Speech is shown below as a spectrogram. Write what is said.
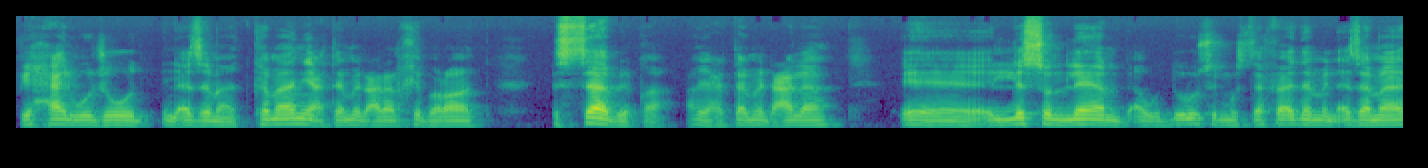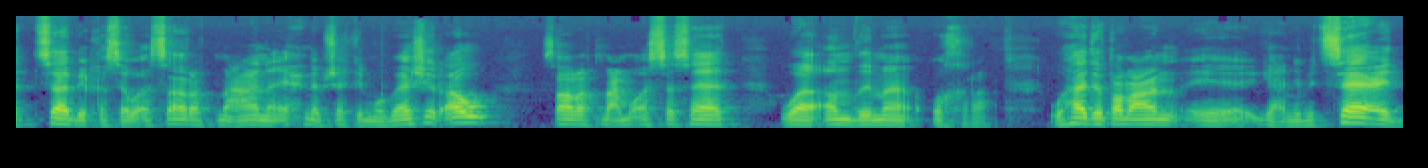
في حال وجود الأزمات. كمان يعتمد على الخبرات السابقة يعتمد على ال lessons learned أو الدروس المستفادة من أزمات سابقة سواء صارت معنا إحنا بشكل مباشر أو صارت مع مؤسسات وأنظمة أخرى. وهذه طبعا آه، يعني بتساعد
